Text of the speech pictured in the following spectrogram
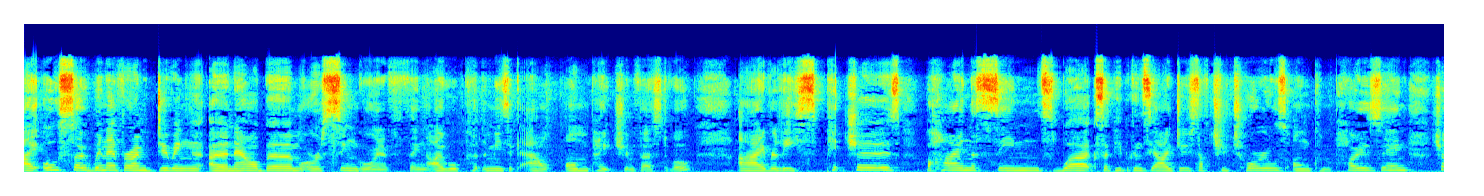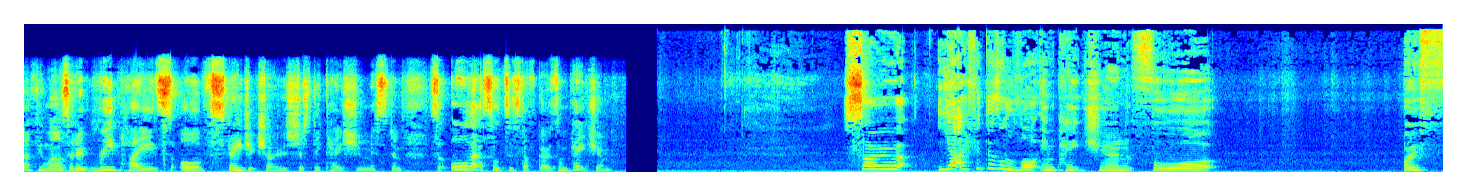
I also, whenever I'm doing an album or a single or anything, I will put the music out on Patreon first of all. I release pictures, behind the scenes work so people can see I do stuff, tutorials on composing. Try to think what else I do. Replays of StageIt shows just in case you missed them. So all that sort of stuff goes on Patreon. So yeah, I think there's a lot in Patreon for both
